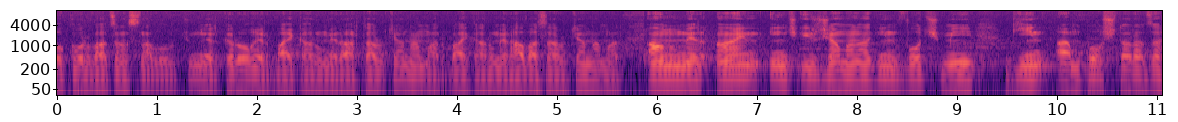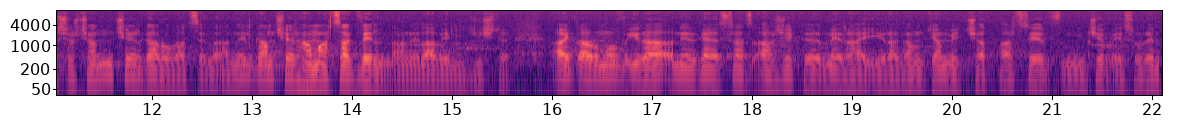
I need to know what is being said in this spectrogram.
դոկորված անձնավորություն էր, գրող էր, բայկարում էր արտարության համար, բայկարում էր հավասարության համար, անում էր այն, ինչ իր ժամանակին ոչ մի գին ամբողջ տարածաշրջանում չէր կարողացել անել կամ չէր համարցակվել անել ավելի ճիշտը այդ առումով իր ներկայացրած արժեքը մեր հայ իրականության մեջ շատ բարձր է եւ մինչեւ այսօր էլ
